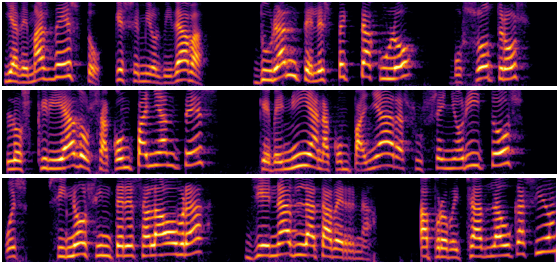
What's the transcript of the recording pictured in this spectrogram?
y además de esto, que se me olvidaba, durante el espectáculo, vosotros, los criados acompañantes, que venían a acompañar a sus señoritos, pues si no os interesa la obra, llenad la taberna. Aprovechad la ocasión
